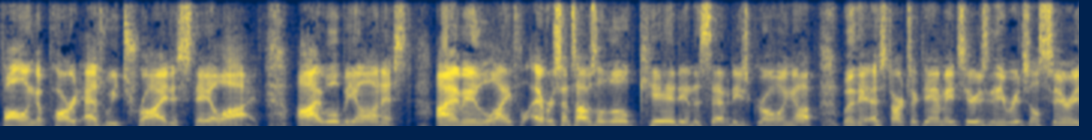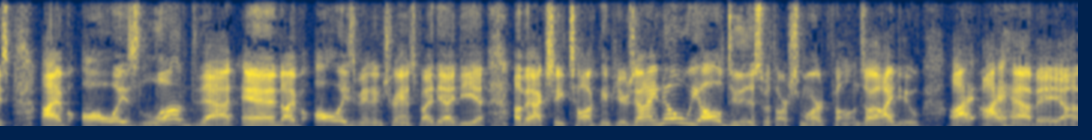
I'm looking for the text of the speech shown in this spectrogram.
falling apart as we try to stay alive. I will be honest, I am a life, ever since I was a little kid in the 70s growing up with a Star Trek animated series and the original series, I've always loved that. And I've always been entranced by the idea of actually talking to computers. And I know we all do this with our smartphones. I do. I, I have a uh,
